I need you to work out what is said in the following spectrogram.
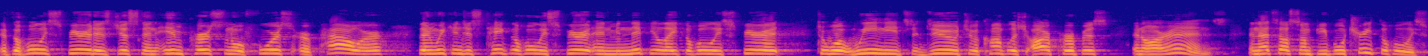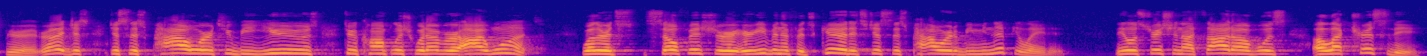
If the Holy Spirit is just an impersonal force or power, then we can just take the Holy Spirit and manipulate the Holy Spirit to what we need to do to accomplish our purpose and our ends. And that's how some people treat the Holy Spirit, right? Just, just this power to be used to accomplish whatever I want. whether it's selfish or, or even if it's good, it's just this power to be manipulated. The illustration I thought of was electricity.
